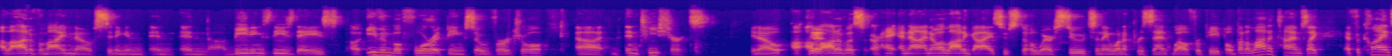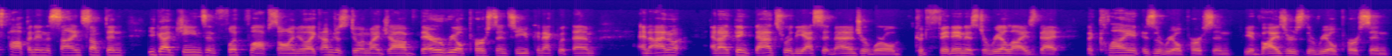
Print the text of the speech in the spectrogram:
a lot of them I know sitting in in, in uh, meetings these days, uh, even before it being so virtual, uh, in t-shirts. You know, a, yeah. lot of us are hang- and now I know a lot of guys who still wear suits and they want to present well for people, but a lot of times, like if a client's popping in to sign something, you got jeans and flip flops on. You're like, I'm just doing my job. They're a real person, so you connect with them. And I don't and I think that's where the asset manager world could fit in is to realize that the client is the real person, the advisor is the real person,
